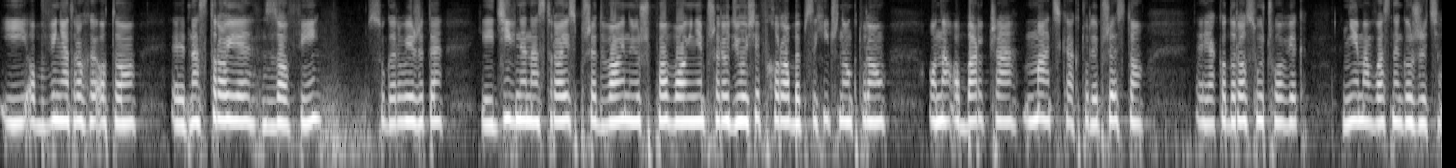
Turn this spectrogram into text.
i obwinia trochę o to y, nastroje Zofii. Sugeruje, że te jej dziwne nastroje sprzed wojny już po wojnie przerodziły się w chorobę psychiczną, którą ona obarcza Maćka, który przez to e, jako dorosły człowiek nie ma własnego życia.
